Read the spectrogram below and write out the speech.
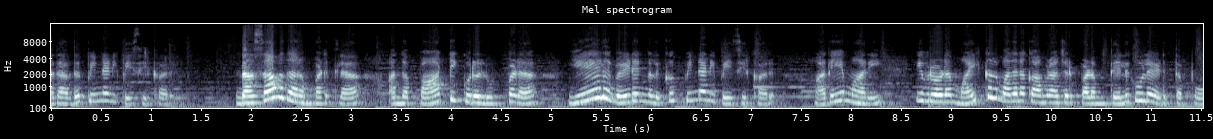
அதாவது பின்னணி பேசியிருக்காரு. தசாவதாரம் படத்துல அந்த பாட்டி குரல் உட்பட ஏழு வேடங்களுக்கு பின்னணி பேசியிருக்காரு. அதே மாதிரி இவரோட மைக்கேல் மதன காமராஜர் படம் தெலுங்குல எடுத்தப்போ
